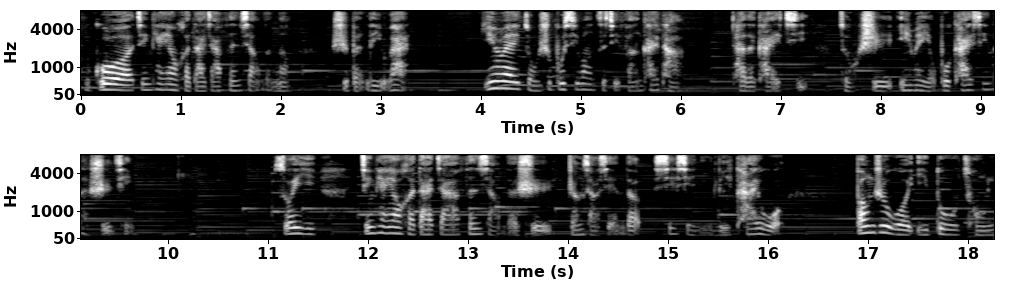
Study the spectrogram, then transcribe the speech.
不过今天要和大家分享的呢，是本例外，因为总是不希望自己翻开它，它的开启总是因为有不开心的事情，所以。今天要和大家分享的是张小娴的《谢谢你离开我》，帮助我一度从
